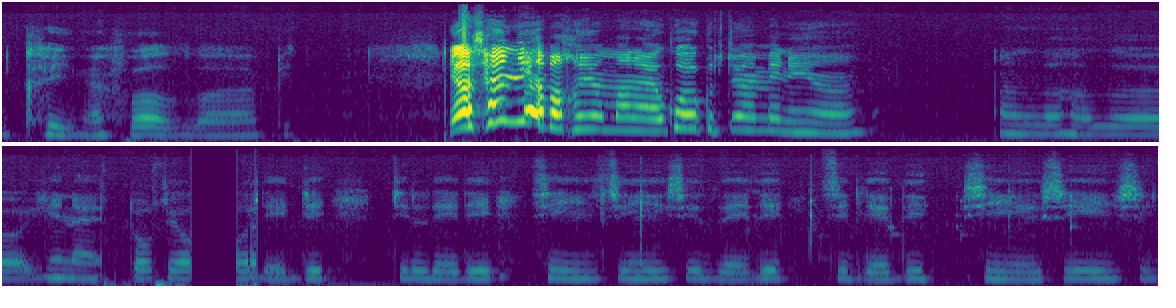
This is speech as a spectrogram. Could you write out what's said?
Yıkayım valla. Ya sen niye bakıyorsun bana ya? Korkutuyorsun beni ya. Allah Allah. Yine dosyalar dedi. Sil dedi. Sil sil sil dedi. Sil dedi. Sil sil sil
